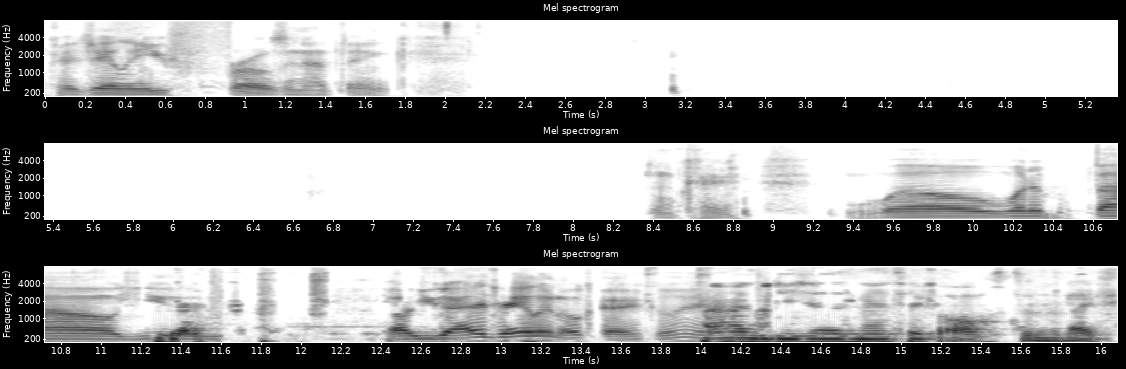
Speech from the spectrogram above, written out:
Okay, Jalen, you frozen, I think. Okay. Well, what about you? Oh, you got it, Jalen? Okay, go ahead. Time DJs mandatory for all student life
